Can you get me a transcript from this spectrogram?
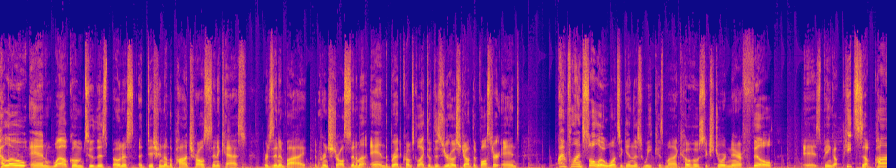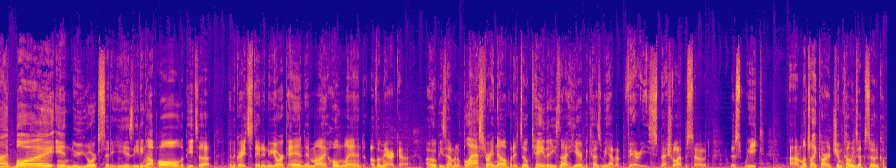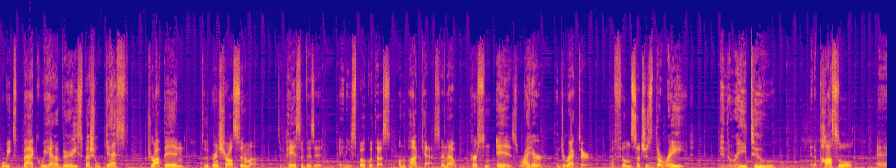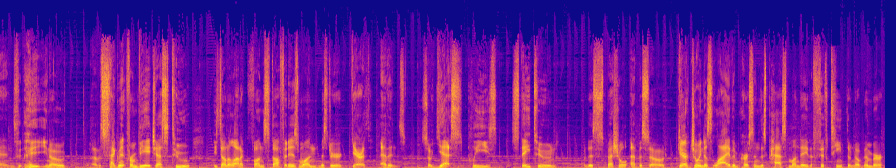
Hello and welcome to this bonus edition of the Pod Charles Cinecast, presented by the Prince Charles Cinema and the Breadcrumbs Collective. This is your host, Jonathan Foster, and I'm flying solo once again this week because my co host extraordinaire, Phil, is being a pizza pie boy in New York City. He is eating up all the pizza in the great state of New York and in my homeland of America. I hope he's having a blast right now, but it's okay that he's not here because we have a very special episode this week. Uh, much like our Jim Cummings episode a couple weeks back, we had a very special guest drop in to the Prince Charles Cinema to pay us a visit, and he spoke with us on the podcast. And that person is writer and director of films such as The Raid and The Raid 2 and Apostle and, you know, a segment from VHS 2. He's done a lot of fun stuff. It is one, Mr. Gareth Evans. So, yes, please stay tuned for this special episode. Gareth joined us live in person this past Monday, the 15th of November,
